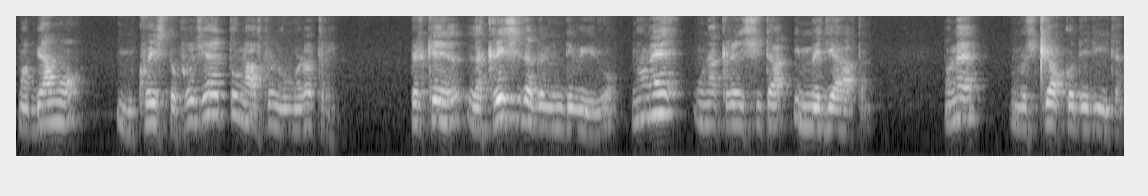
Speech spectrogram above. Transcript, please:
ma abbiamo in questo progetto un altro numero 3, perché la crescita dell'individuo non è una crescita immediata, non è uno schiocco di dita,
